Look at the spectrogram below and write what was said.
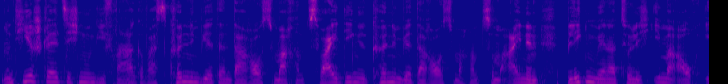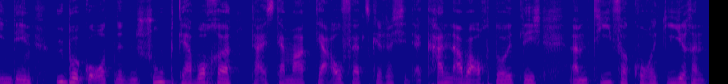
Und hier stellt sich nun die Frage, was können wir denn daraus machen? Zwei Dinge können wir daraus machen. Zum einen blicken wir natürlich immer auch in den übergeordneten Schub der Woche. Da ist der Markt ja aufwärts gerichtet. Er kann aber auch deutlich ähm, tiefer korrigieren.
